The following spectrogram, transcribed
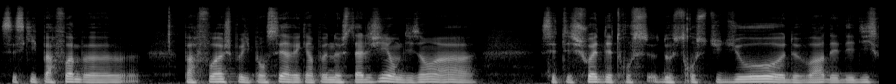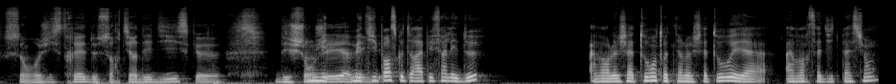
c'est ce qui parfois me, parfois je peux y penser avec un peu de nostalgie en me disant ah c'était chouette d'être au, studio, de voir des, disques s'enregistrer, de sortir des disques, euh, d'échanger avec. Mais tu penses que tu aurais pu faire les deux? Avoir le château, entretenir le château et euh, avoir cette vie de passion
